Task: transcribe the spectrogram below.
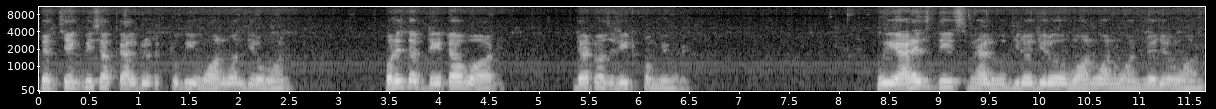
the check bits are calculated to be 1101. What is the data word that was read from memory? We arrange this value 001110001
